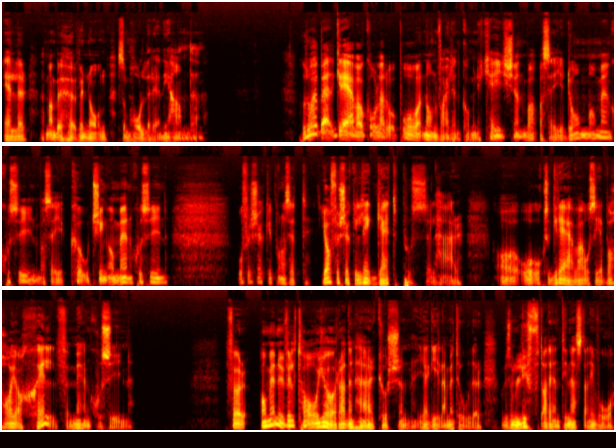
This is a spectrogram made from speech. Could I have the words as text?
eller att man behöver någon som håller en i handen. Och då har jag börjat gräva och kolla då på non-violent communication. Vad, vad säger de om människosyn? Vad säger coaching om människosyn? Och försöker på något sätt, jag försöker lägga ett pussel här och också gräva och se vad har jag själv för människosyn? För om jag nu vill ta och göra den här kursen i agila metoder och liksom lyfta den till nästa nivå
